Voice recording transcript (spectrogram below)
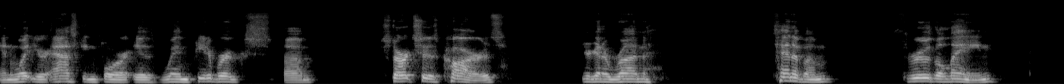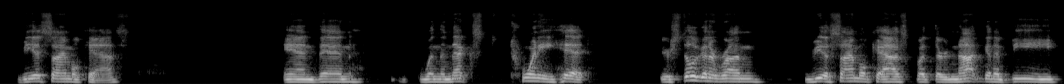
And what you're asking for is when Peterberg um, starts his cars, you're going to run 10 of them through the lane via simulcast. And then when the next 20 hit, you're still going to run via simulcast, but they're not going to be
